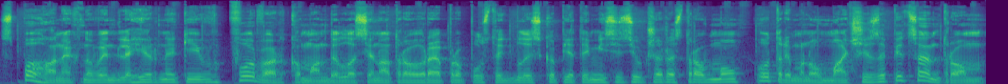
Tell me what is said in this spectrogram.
З поганих новин для гірників форвард команди Ласіна Траоре пропустить близько п'яти місяців через травму, отриману в матчі з епіцентром.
